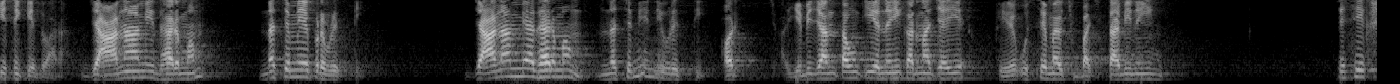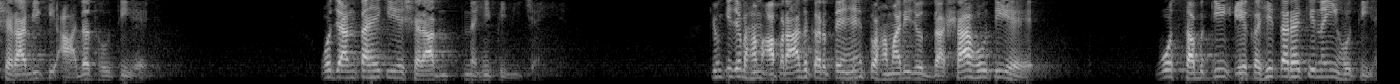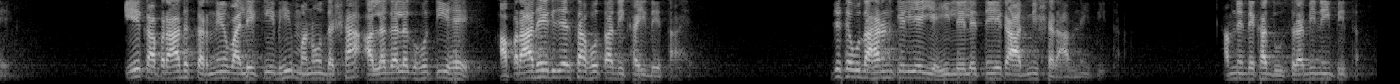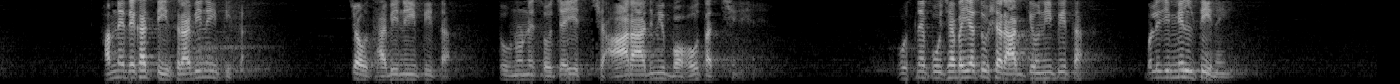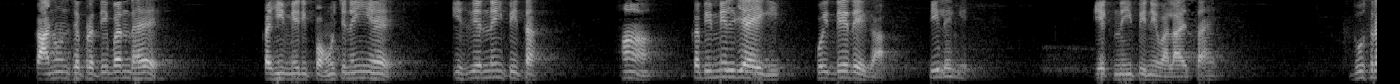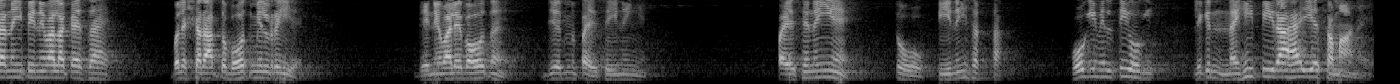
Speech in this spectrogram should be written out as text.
किसी के द्वारा। जानामी धर्मम नच में प्रवृत्ति। जानाम्य धर्मम नच में निवृत्ति। और ये भी जानता हूँ कि ये नहीं करना चाहिए। फिर उससे मैं बचता भी नहीं हूँ। जैसे एक शराबी की आदत होती है, वो जानता है कि ये शराब नहीं पीनी चाहिए। क्योंकि जब हम अपराध करते हैं तो हमारी जो दशा होती है, वो सबकी एक ही तरह की नहीं होती है। एक अपराध करने वाले की भी मनोदशा अलग अलग होती है, अपराध एक जैसा होता दिखाई देता है। जैसे उदाहरण के लिए यही ले लेते हैं, एक आदमी शराब नहीं पीता। हमने देखा दूसरा भी नहीं पीता। हमने देखा तीसरा भी नहीं पीता। चौथा भी नहीं पीता। तो उन्होंने सोचा, ये चार आदमी बहुत अच्छे हैं। उसने पूछा, भैया, तू शराब क्यों नहीं पीता? बोले, जी, मिलती नहीं। कानून से प्रतिबंध है। कहीं मेरी पहुँच नहीं है, इसलिए नहीं पीता। हाँ कभी मिल जाएगी, कोई दे देगा, पी लेंगे। एक नहीं पीने वाला ऐसा है। दूसरा नहीं पीने वाला कैसा है? बोले, शराब तो बहुत मिल रही है। देने वाले बहुत हैं, जेब में पैसे ही नहीं है। पैसे नहीं है तो पी नहीं सकता। होगी, मिलती होगी, लेकिन नहीं पी रहा है, ये समान है।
